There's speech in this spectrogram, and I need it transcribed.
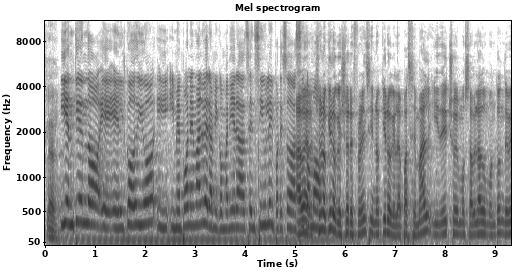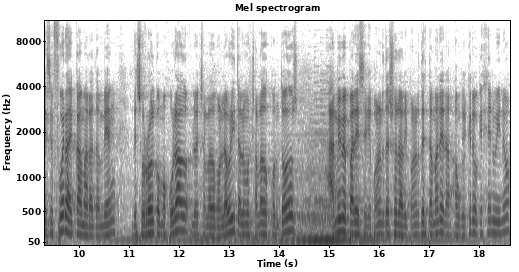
Claro. y entiendo eh, el código y, y me pone mal ver a mi compañera sensible y por eso así A ver, como... yo no quiero que llore Florencia y no quiero que la pase mal y de hecho hemos hablado un montón de veces fuera de cámara también de su rol como jurado, lo he charlado con Laurita, lo hemos charlado con todos. A mí me parece que ponerte a llorar y ponerte de esta manera, aunque creo que es genuino,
